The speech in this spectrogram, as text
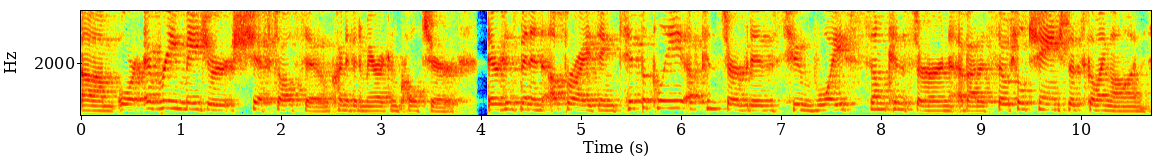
um, or every major shift also kind of in American culture, there has been an uprising typically of conservatives who voice some concern about a social change that's going on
